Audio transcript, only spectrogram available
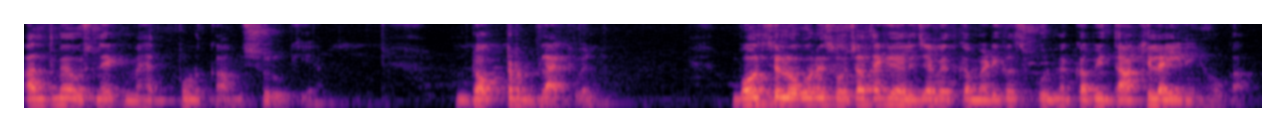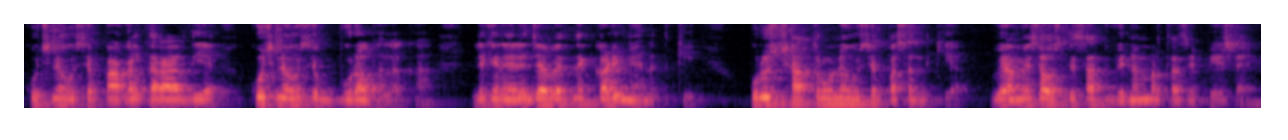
अंत में उसने एक महत्वपूर्ण काम शुरू किया। Doctor Blackwell. बहुत से लोगों ने सोचा था कि एलिजाबेथ का मेडिकल स्कूल में कभी दाखिला ही नहीं होगा। कुछ ने उसे पागल करार दिया, कुछ ने उसे बुरा भला कहा, लेकिन एलिजाबेथ ने कड़ी मेहनत की। पुरुष छात्रों ने उसे पसंद किया। वे हमेशा उसके साथ विनम्रता से पेश आए।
